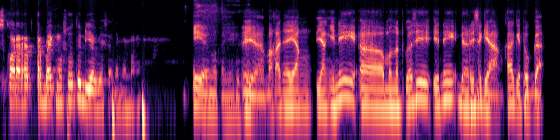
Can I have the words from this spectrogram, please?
scorer terbaik musuh tuh dia biasanya memang. Iya makanya itu. Iya, makanya yang yang ini uh, menurut gue sih ini dari segi angka gitu enggak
